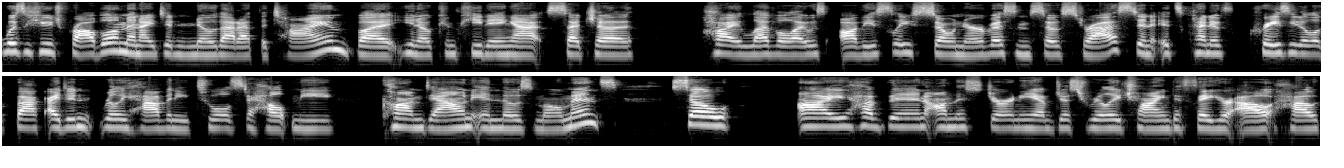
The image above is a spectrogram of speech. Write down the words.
was a huge problem. And I didn't know that at the time. But, you know, competing at such a high level, I was obviously so nervous and so stressed. And it's kind of crazy to look back. I didn't really have any tools to help me calm down in those moments. So I have been on this journey of just really trying to figure out how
